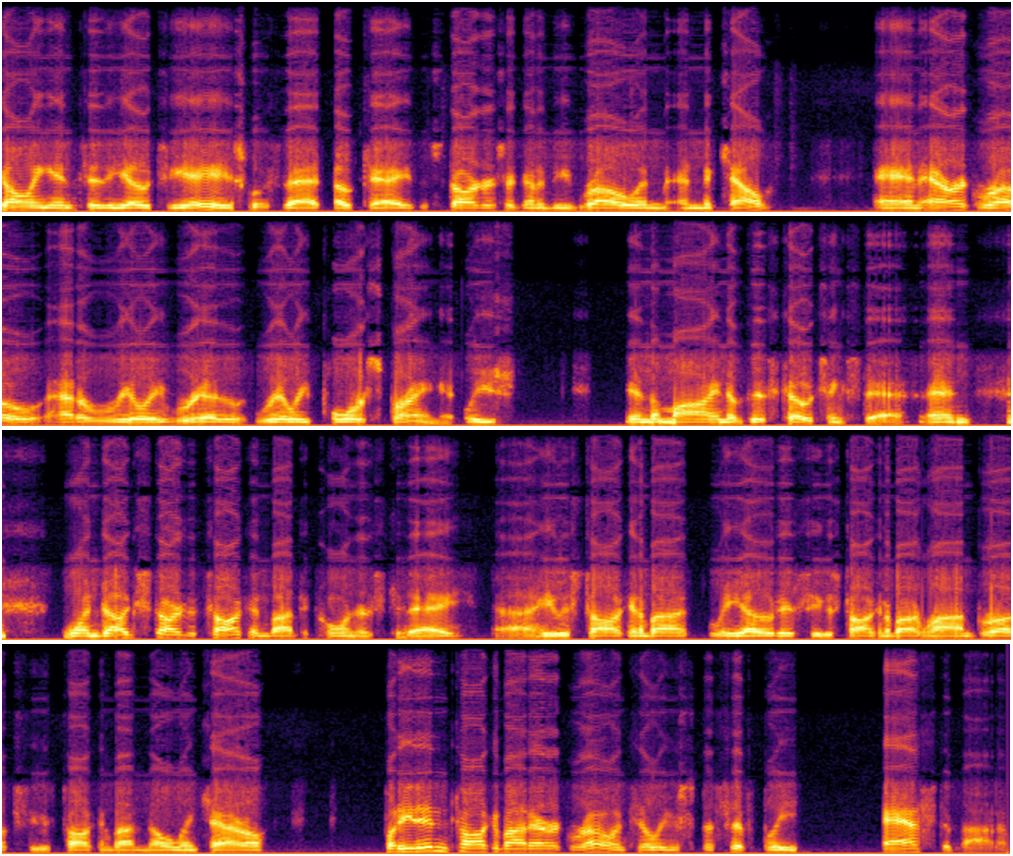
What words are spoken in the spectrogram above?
going into the OTAs was that okay, the starters are going to be Rowe and, and McKelvin. And Eric Rowe had a really, really, really poor spring, at least in the mind of this coaching staff. And when Doug started talking about the corners today, uh, he was talking about Leodis. he was talking about Ron Brooks, he was talking about Nolan Carroll, but he didn't talk about Eric Rowe until he was specifically asked about him.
